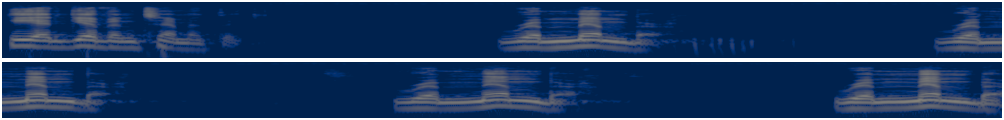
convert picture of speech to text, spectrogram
he had given Timothy. Remember, remember remember, remember,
